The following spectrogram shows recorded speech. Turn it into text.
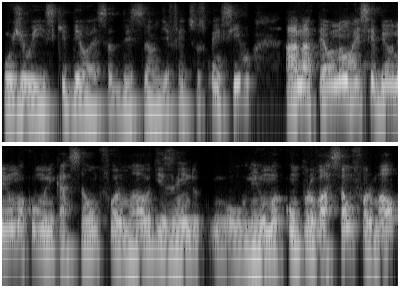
o juiz que deu essa decisão de efeito suspensivo, a Anatel não recebeu nenhuma comunicação formal dizendo, ou nenhuma comprovação formal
